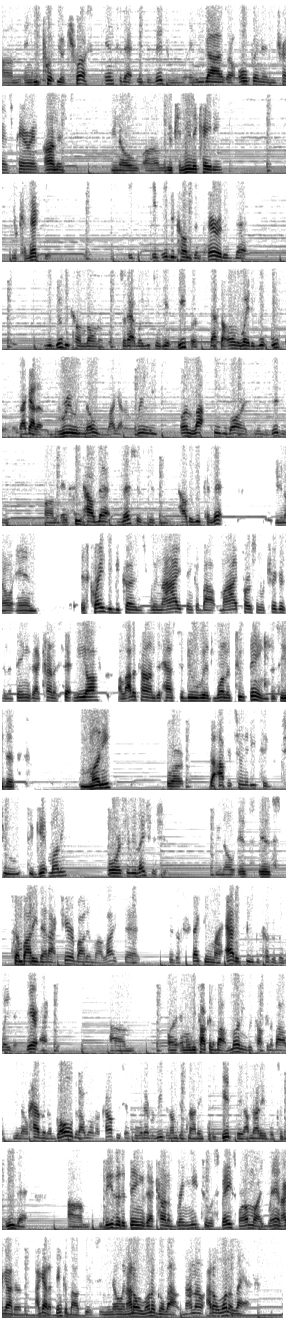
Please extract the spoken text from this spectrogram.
um, and you put your trust into that individual and you guys are open and transparent, honest, you know, um, you're communicating, you're connected, it, it, it becomes imperative that you do become vulnerable so that way you can get deeper. That's the only way to get deeper. I got to really know you. I got to really unlock who you are as an individual um, and see how that meshes with me. How do we connect? You know, and it's crazy because when I think about my personal triggers and the things that kind of set me off, a lot of times it has to do with one or two things. It's either money or the opportunity to to to get money, or it's a relationship. You know, it's it's somebody that I care about in my life that is affecting my attitude because of the way that they're acting. Um, uh, and when we're talking about money, we're talking about you know having a goal that I want to accomplish, and for whatever reason, I'm just not able to get there. I'm not able to do that. Um, these are the things that kind of bring me to a space where I'm like, man, I gotta, I gotta think about this, and, you know, and I don't want to go out, and I know I don't want to laugh,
